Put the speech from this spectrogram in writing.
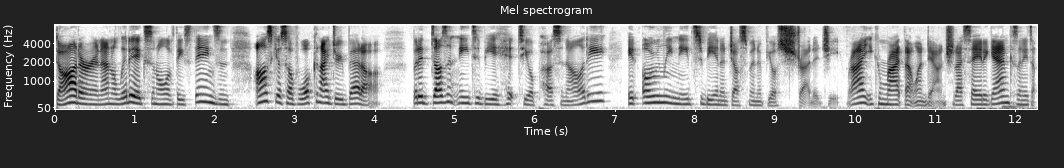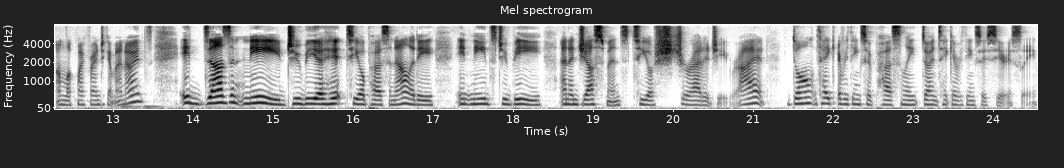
data and analytics and all of these things and ask yourself what can i do better but it doesn't need to be a hit to your personality. It only needs to be an adjustment of your strategy, right? You can write that one down. Should I say it again? Because I need to unlock my phone to get my notes. It doesn't need to be a hit to your personality. It needs to be an adjustment to your strategy, right? Don't take everything so personally. Don't take everything so seriously.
